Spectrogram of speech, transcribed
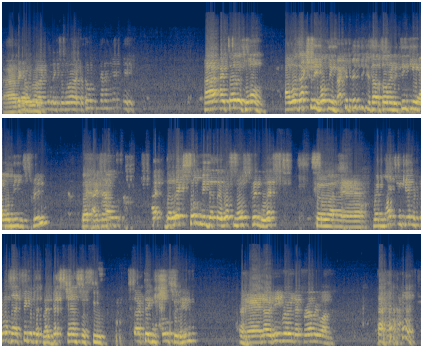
Uh, Yeah, we weren't going to work. I thought we were going to get you. I, I thought as well. I was actually holding back a bit because I was already thinking I will need a sprint. But I felt I, the legs told me that there was no sprint left. So uh, when Martin came across, I figured that my best chance was to start taking pulls with him. Yeah, no, he ruined it for everyone.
